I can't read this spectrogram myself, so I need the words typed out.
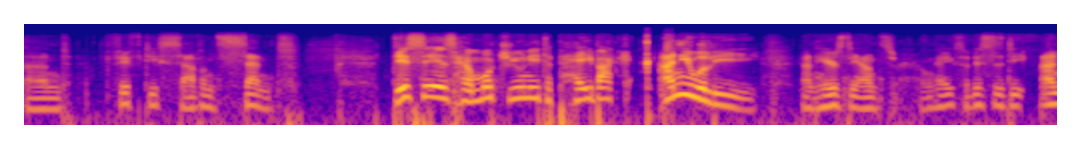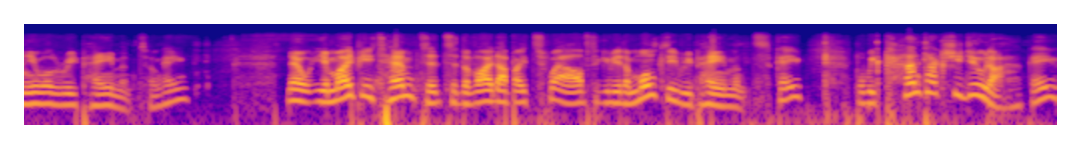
and 57 cent. This is how much you need to pay back annually. And here's the answer. Okay, so this is the annual repayment. Okay. Now, you might be tempted to divide that by 12 to give you the monthly repayments, okay? But we can't actually do that, okay?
